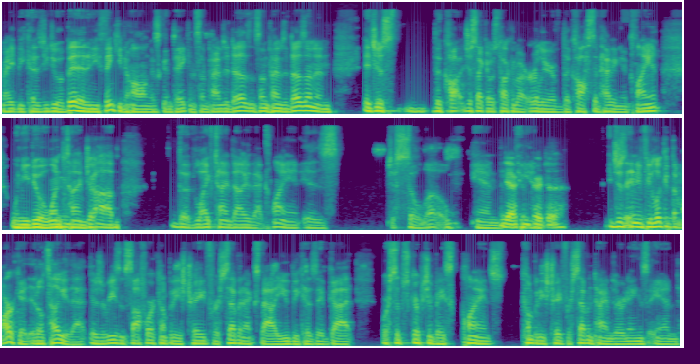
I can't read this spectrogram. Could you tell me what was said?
right? Because you do a bid and you think you know how long it's going to take, and sometimes it does, and sometimes it doesn't. And it just the cost, just like I was talking about earlier, of the cost of having a client when you do a one-time mm-hmm. job, the lifetime value of that client is just so low. And yeah, compared to it just and if you look at the market, it'll tell you that there's a reason software companies trade for seven x value because they've got or subscription based clients companies trade for seven times earnings and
